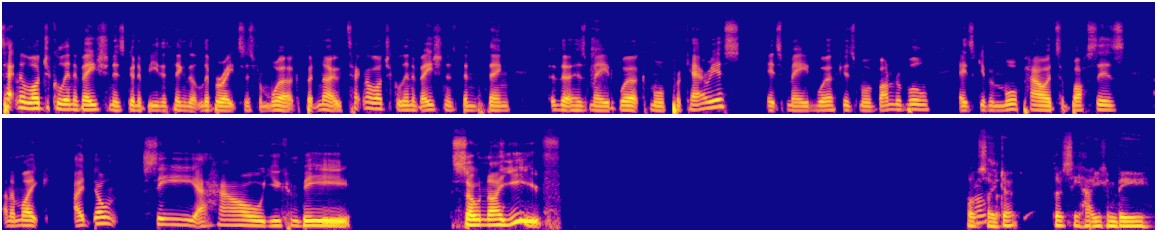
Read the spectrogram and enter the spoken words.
technological innovation is going to be the thing that liberates us from work. But no, technological innovation has been the thing that has made work more precarious. It's made workers more vulnerable. It's given more power to bosses. And I'm like, I don't see how you can be so naive. oh Well, so don't don't see how you can be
